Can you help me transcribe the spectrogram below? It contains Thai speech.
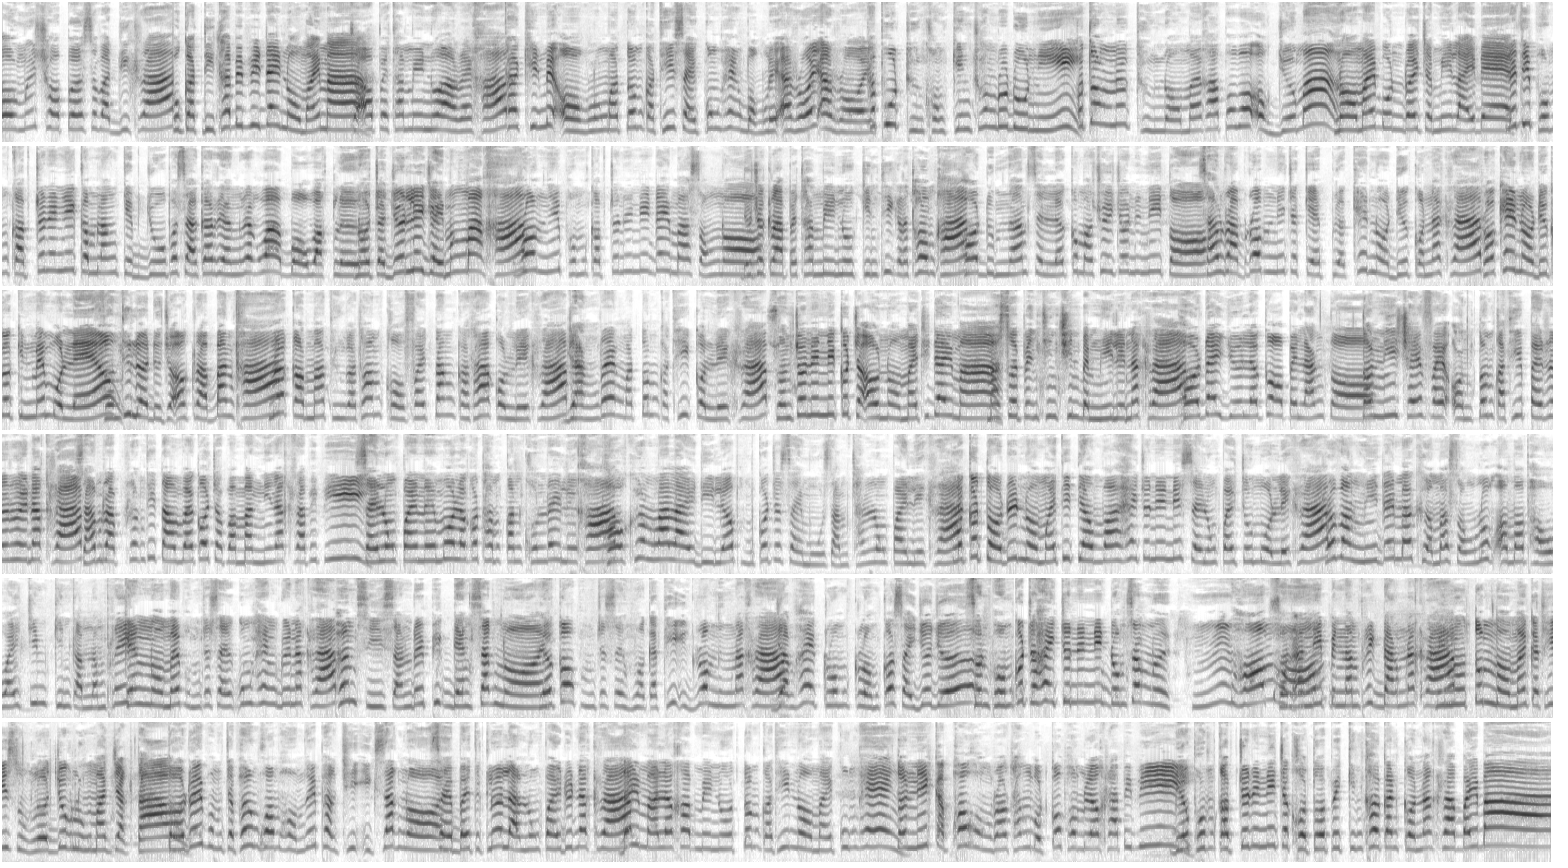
โอมิโชเปอร์สวัสดีครับ ปกติถ้าพี่พี่ได้หน่อไม้มา จะเอาไปทำเมนูอะไรครับ ถ้าคิดไม่ออกลงมาต้มกะทิใส่กุ้งแห้งบอกเลยอร่อยอร่อย ถ้าพูดถึงของกินช่วงฤดูนี้ ก็ต้องนึกถึงหน่อไม้ครับเพราะว่าออกเยอะมาก หน่อไม้บนดอยจะมีหลายแบบ และที่ผมกับเจ้าหน้าที่กำลังเก็บอยู่ภาษากะเหรี่ยงเรียกว่าบอวักเลยหน่อจะเยอะและใหญ่มากๆครับรอบนี้ผมกับเจ้าหน้าที่ได้มาสองหน่อเดี๋ยวจะกลับไปทำเมนูกินที่กระท่อมครับพอดื่มน้ำเสร็จแล้วก็มาช่วยเจ้าหน้าที่ต่อสำหรับรอบนี้จะเก็บเปลือกแค่หน่อเดียวก่อนนะครับ เพราะแค่หน่อเดียวก็กินไม่หมดแล้วส่วนที่เหลือเดี๋ยวจะเอากลับบ้านครับเมื่อกลับมาถึงกระท่อมก่อไฟตั้งกระทะก่อนเลยครับ อย่างแรกมาต้มกะทิก่อนเลยครับ ส่วนเจ้าหน้าที่ก็จะเอาหน่อไม้ที่ได้มา มาซอยเป็นชิ้นๆแบบนี้เลยนะครับพอได้เยอะแล้วก็เอาไปล้างต่อ ตอนนี้ใช้ไฟอ่อนต้มกะทิไปเรื่อยๆนะครับสำหรับเครื่องที่ตามไว้ก็จะประมาณนี้นะครับพี่ๆใส่ลงไปในหม้อแล้วก็ทำกันคนได้เลยครับพอเครื่องละลายดีแล้วผมก็จะใส่หมูสามชั้นลงไปเลยครับแล้วก็ต่อด้วยหน่อไม้ที่เตรียมไว้ให้เจ้านี่นี่ใส่ลงไปจนหมดเลยครับระหว่างนี้ได้มะเขือมาสองลูกเอามาเผาไว้จิ้มกินกับน้ำพริกแกงหน่อไม้ผมจะใส่กุ้งแห้งด้วยนะครับ เพิ่มสีสันด้วยพริกแดงสักหน่อย แล้วก็ผมจะใส่หัวกะทิอีกรอบหนึ่งนะครับอยากให้กลมกลมๆก็ใส่เยอะๆ ส่วนผมก็จะให้เจ้านี่นี่ดมสักหน่อยหืมหอมส่วนอันนี้เป็นน้ำพริกดำนะครับเมนูต้มหน่อไม้กะทิสุกเลยยกลงมาจากเตาต่อด้วยผมจะเพิ่มความหอมด้วยผักชีอีกสักหน่อยใส่ใบตะเกียบหลานลงไปด้วยนะครับได้มาแล้วครับเมนูต้มกะทิหน่อไม้กุ้งแห้ง ตอนนี้กับข้าวของเราทั้งหมดก็พร้อมแล้วครับพี่ๆเดี๋ยวผมกับเจ้านี่นี่จะขอตัวไปกินข้าวกันก่อนนะครับ บ๊ายบาย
